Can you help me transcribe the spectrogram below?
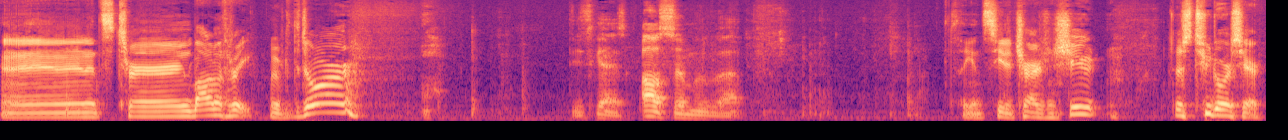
And it's turn bottom of three. Move to the door. These guys also move up. So you can see to charge and shoot. There's two doors here.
